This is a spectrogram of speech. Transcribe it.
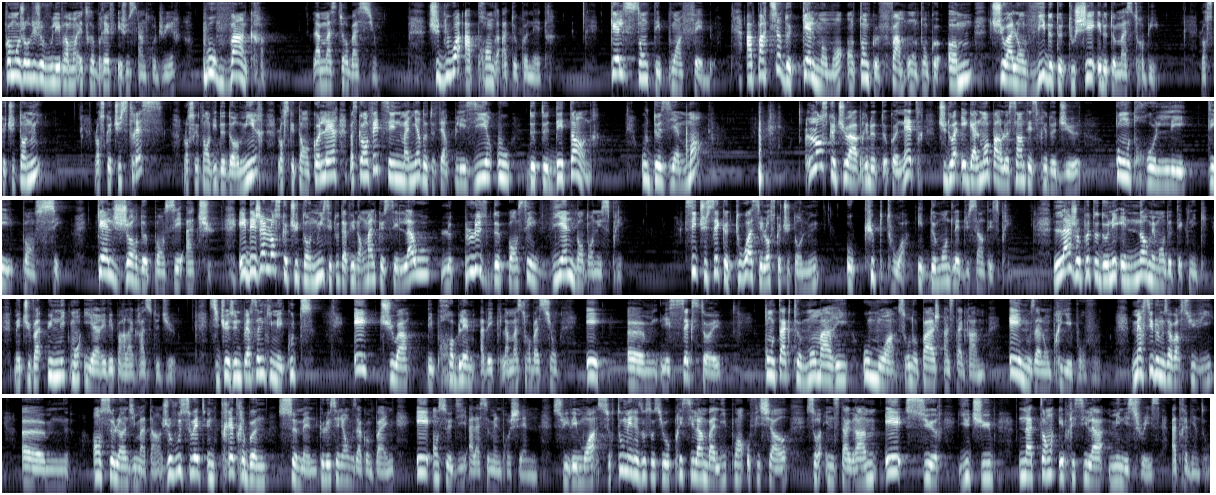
Comme aujourd'hui, je voulais vraiment être bref et juste introduire, pour vaincre la masturbation, tu dois apprendre à te connaître. Quels sont tes points faibles? À partir de quel moment, en tant que femme ou en tant qu'homme, tu as l'envie de te toucher et de te masturber? Lorsque tu t'ennuies Lorsque tu stresses Lorsque tu as envie de dormir Lorsque tu es en colère Parce qu'en fait, c'est une manière de te faire plaisir ou de te détendre. Ou deuxièmement, Lorsque tu as appris de te connaître, tu dois également, par le Saint-Esprit de Dieu, contrôler tes pensées. Quel genre de pensée as-tu? Et déjà, lorsque tu t'ennuies, c'est tout à fait normal que c'est là où le plus de pensées viennent dans ton esprit. Si tu sais que toi, c'est lorsque tu t'ennuies, occupe-toi et demande l'aide du Saint-Esprit. Là, je peux te donner énormément de techniques, mais tu vas uniquement y arriver par la grâce de Dieu. Si tu es une personne qui m'écoute, et tu as des problèmes avec la masturbation et euh, les sextoys, contacte mon mari ou moi sur nos pages Instagram et nous allons prier pour vous. Merci de nous avoir suivis euh, en ce lundi matin. Je vous souhaite une très très bonne semaine, que le Seigneur vous accompagne et on se dit à la semaine prochaine. Suivez-moi sur tous mes réseaux sociaux, priscillambali.official sur Instagram et sur YouTube. Nathan et Priscilla Ministries. À très bientôt.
